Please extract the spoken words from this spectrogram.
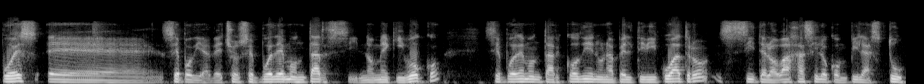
pues eh, se podía. De hecho, se puede montar, si no me equivoco, se puede montar Kodi en un Apple TV 4 si te lo bajas y lo compilas tú.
